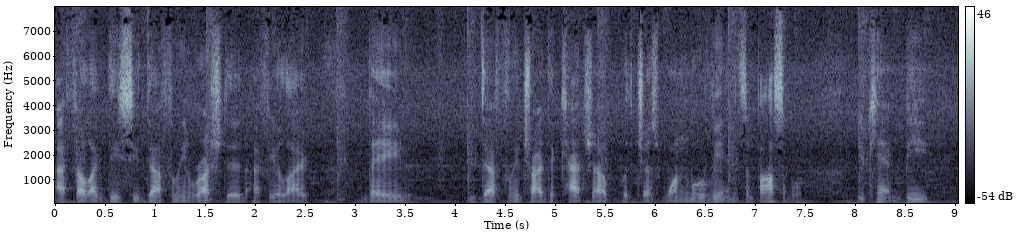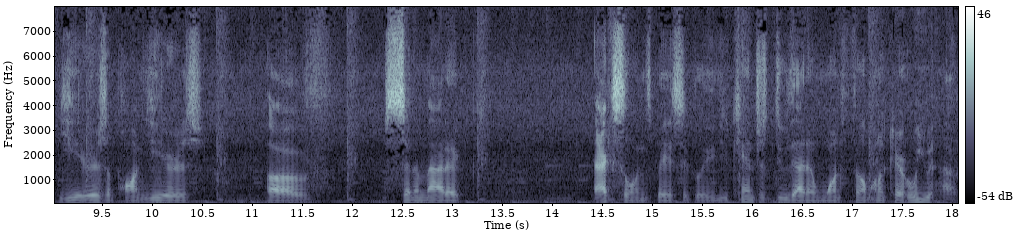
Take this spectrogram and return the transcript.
I felt like DC definitely rushed it. I feel like they definitely tried to catch up with just one movie, and it's impossible. You can't beat years upon years of cinematic excellence basically. You can't just do that in one film. I don't care who you have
